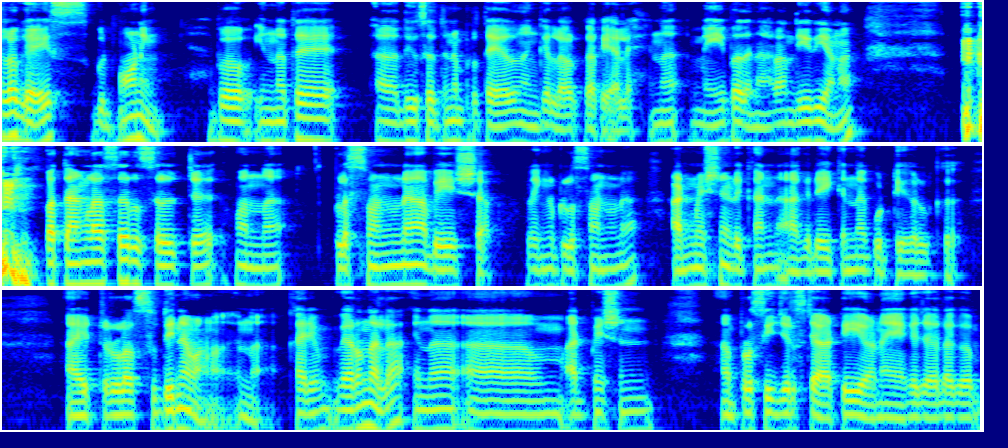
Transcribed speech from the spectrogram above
ഹലോ ഗൈസ് ഗുഡ് മോർണിംഗ് ഇപ്പോൾ ഇന്നത്തെ ദിവസത്തിന്റെ പ്രത്യേകത നിങ്ങൾക്ക് എല്ലാവർക്കും അറിയാമല്ലേ ഇന്ന് മെയ് പതിനാറാം തീയതിയാണ്. പത്താം ക്ലാസ് റിസൾട്ട് വന്ന് പ്ലസ് വണ്ണിന് അപേക്ഷ അല്ലെങ്കിൽ പ്ലസ് വണ്ണിന് അഡ്മിഷൻ എടുക്കാൻ ആഗ്രഹിക്കുന്ന കുട്ടികൾക്ക് ആയിട്ടുള്ള സുദിനമാണ് ഇന്ന്. കാര്യം വേറൊന്നല്ല ഇന്ന് അഡ്മിഷൻ പ്രൊസീജിയർ സ്റ്റാർട്ട് ചെയ്യുകയാണ്. ഏകജാലകം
